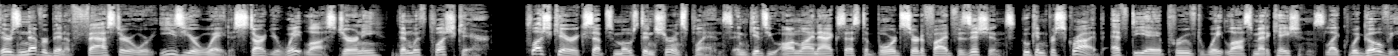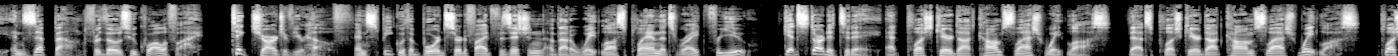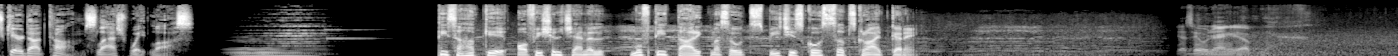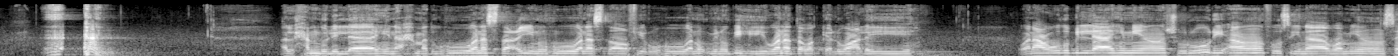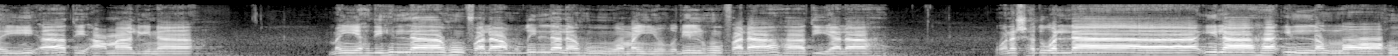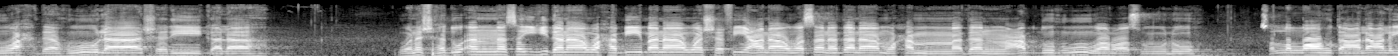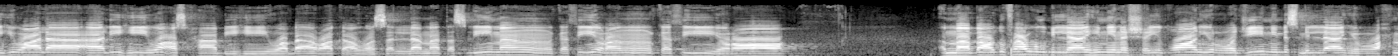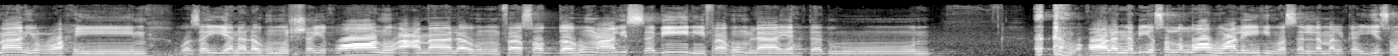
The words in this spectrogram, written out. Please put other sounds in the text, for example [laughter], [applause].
There's never been a faster or easier way to start your weight loss journey than with PlushCare. PlushCare accepts most insurance plans and gives you online access to board-certified physicians who can prescribe FDA-approved weight loss medications like Wegovy and Zepbound for those who qualify. Take charge of your health and speak with a board-certified physician about a weight loss plan that's right for you. Get started today at PlushCare.com/weight-loss. That's PlushCare.com/weight-loss. plushcare.com slash weight loss مفتی مفتی صاحب کے channel Masood speeches کو subscribe کریں جیسے ہو جائیں گے آپ الحمد لله نحمده ونستعينه ونستغفره ونؤمن به ونتوكل عليه ونعوذ بالله من شرور أنفسنا ومن سيئات أعمالنا من يهده الله فلا مضل له ومن يضلله فلا هادي له ونشهد أن لا إله إلا الله وحده لا شريك له وحده لا شريك له ونشهد أن سيدنا وحبيبنا وشفيعنا وسندنا محمدًا عبده ورسوله صلى الله تعالى عليه وعلى آله وأصحابه وبارك وسلم تسليما كثيرا كثيرا أما بعد بعد فأعوذ بالله من من الشيطان الشيطان الرجيم بسم الله الله الرحمن الرحيم وزين لهم أعمالهم فصدهم السبيل فهم لا يهتدون [clears throat] وقال النبي صلى عليه وسلم الكيس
